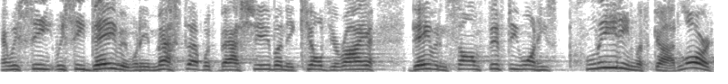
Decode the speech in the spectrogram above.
And we see, we see David when he messed up with Bathsheba and he killed Uriah. David in Psalm 51, he's pleading with God, Lord,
